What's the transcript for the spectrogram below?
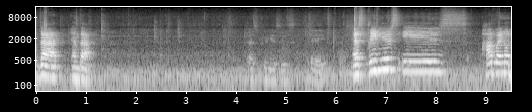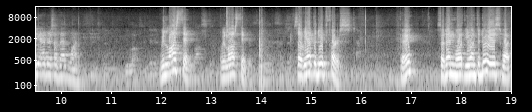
that and that? As previous is K. As previous is, how do I know the address of that one? We lost it. We lost it. We lost it. So we have to do it first. Okay? So then what you want to do is what?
